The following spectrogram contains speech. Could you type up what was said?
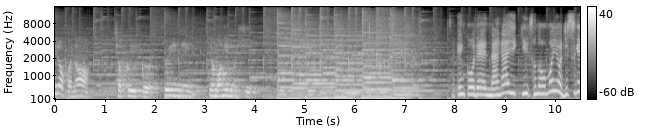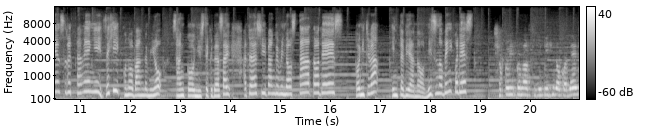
ひろこの食育睡眠よもぎ虫健康で長生き、その思いを実現するために、ぜひこの番組を参考にしてください。新しい番組のスタートです。こんにちは。インタビュアーの水野紅子です。食育の鈴木ひろ子で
